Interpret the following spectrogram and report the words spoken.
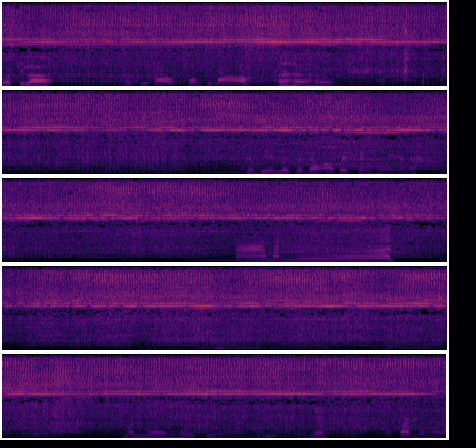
w a l k i l a เมื่อกี้เต้าวอกิล่าทะเบียนรถไม่ต้องเอาไปแทงหวยอะนะป้ามันมืด มันมองไม่เห็นเห็นไหมต่ำลงมา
